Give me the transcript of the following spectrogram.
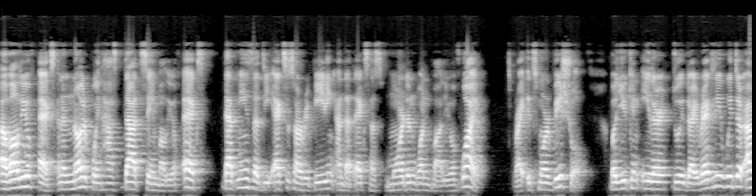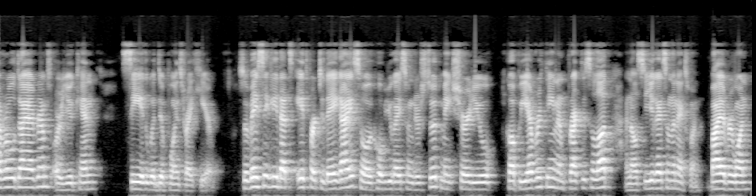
a value of x and another point has that same value of x, that means that the x's are repeating and that x has more than one value of y, right? It's more visual, but you can either do it directly with the arrow diagrams or you can see it with the points right here. So basically that's it for today guys. So I hope you guys understood. Make sure you copy everything and practice a lot and I'll see you guys on the next one. Bye everyone.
